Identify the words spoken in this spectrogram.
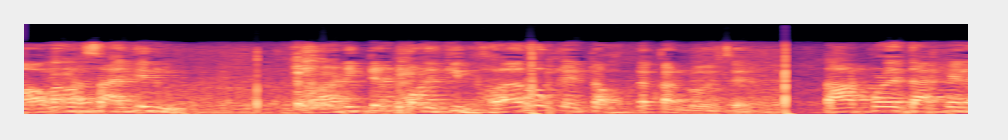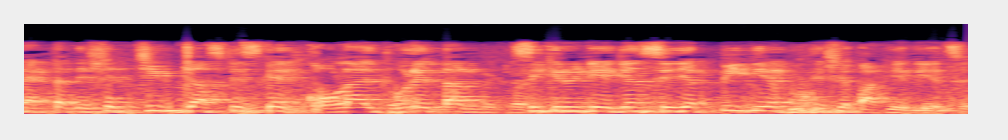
মাওলানা ভার্ডিক্টের পরে কি ভয়ানক একটা হত্যাকাণ্ড হয়েছে। তারপরে দেখেন একটা দেশের চিফ জাস্টিসকে গলায় ধরে তার সিকিউরিটি এজেন্সি যে পিডিএফ বিদেশে পাঠিয়ে দিয়েছে।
